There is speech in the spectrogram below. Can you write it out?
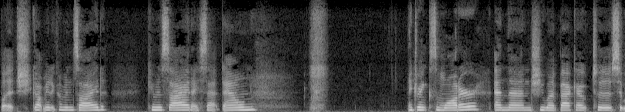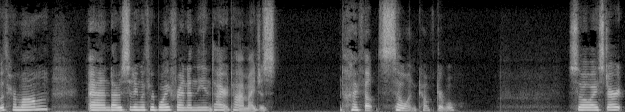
But she got me to come inside. Came inside, I sat down. I drank some water, and then she went back out to sit with her mom, and I was sitting with her boyfriend, and the entire time I just. I felt so uncomfortable. So I start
